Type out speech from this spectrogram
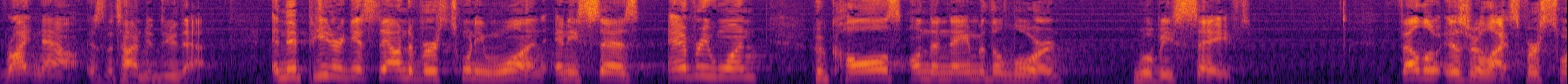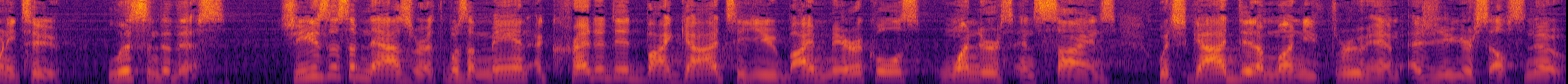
Right now is the time to do that. And then Peter gets down to verse 21 and he says, Everyone who calls on the name of the Lord will be saved. Fellow Israelites, verse 22, listen to this. Jesus of Nazareth was a man accredited by God to you by miracles, wonders, and signs, which God did among you through him, as you yourselves know.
